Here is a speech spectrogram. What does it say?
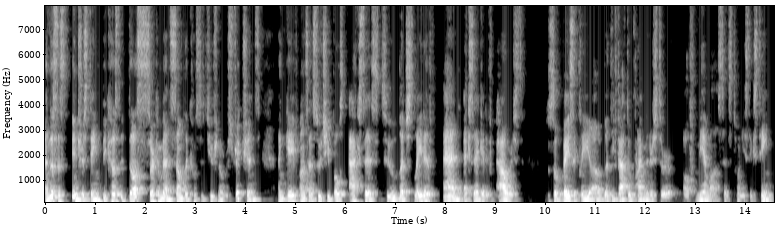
And this is interesting because it does circumvent some of the constitutional restrictions and gave Aung San Suu Kyi both access to legislative and executive powers. So basically, uh, the de facto prime minister of Myanmar since 2016.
